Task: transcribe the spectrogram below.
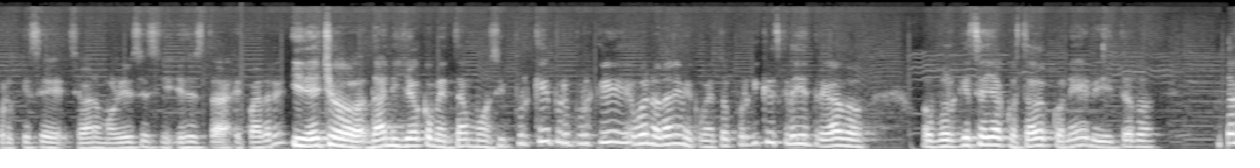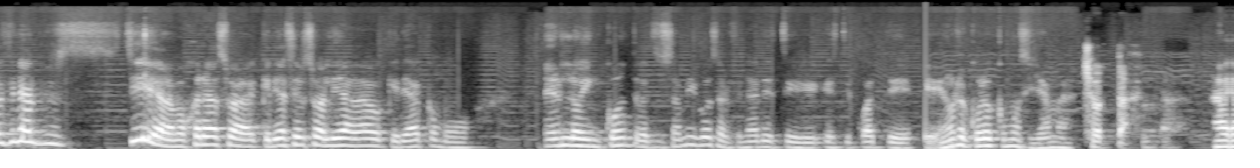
por qué se, se van a morir, ese, ese está es padre. Y de hecho, Dani y yo comentamos, ¿y por qué? ¿Pero por qué? Bueno, Dani me comentó, ¿por qué crees que le haya entregado? ¿O por qué se haya acostado con él y todo? Y al final, pues sí, a lo mejor era su- quería ser su aliada o quería como tenerlo en contra de sus amigos. Al final, este, este cuate, eh, no recuerdo cómo se llama. Chota. Ah,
